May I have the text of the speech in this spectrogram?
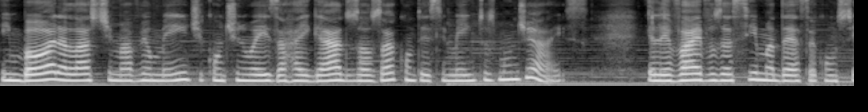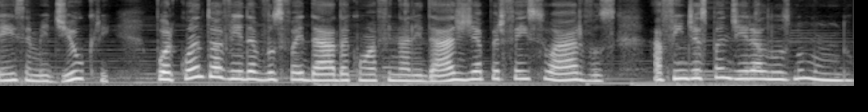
embora lastimavelmente continueis arraigados aos acontecimentos mundiais. Elevai-vos acima dessa consciência medíocre porquanto a vida vos foi dada com a finalidade de aperfeiçoar-vos, a fim de expandir a luz no mundo.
